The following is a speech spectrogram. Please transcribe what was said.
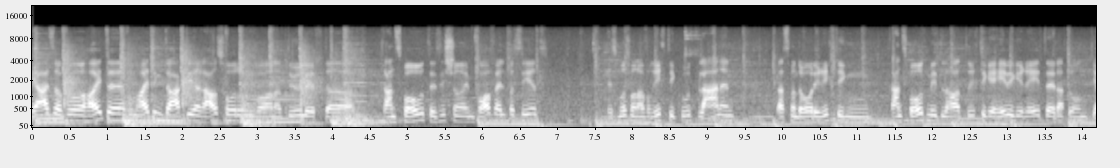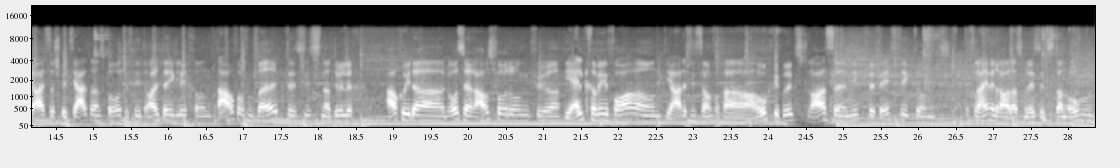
Ja, also von heute, vom heutigen Tag die Herausforderung war natürlich der Transport. Das ist schon im Vorfeld passiert. Das muss man einfach richtig gut planen, dass man da die richtigen Transportmittel hat, richtige Hebegeräte. Und ja, es ist ein Spezialtransport, ist nicht alltäglich. Und rauf auf den Berg, das ist natürlich auch wieder eine große Herausforderung für die Lkw-Fahrer. Und ja, das ist einfach eine Hochgebirgsstraße, nicht befestigt. Und ich freue mich darauf, dass wir das jetzt dann oben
